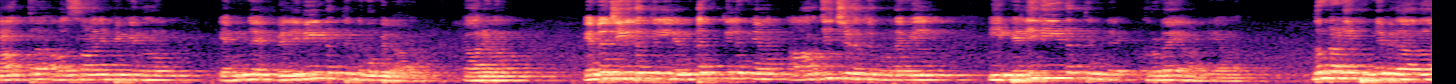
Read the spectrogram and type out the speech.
യാത്ര അവസാനിപ്പിക്കുന്നതും എന്റെ ബലിപീഠത്തിന്റെ മുമ്പിലാണ്. കാരണം എന്റെ ജീവിതത്തിൽ എന്തെങ്കിലും ഞാൻ ആർജിച്ചെടുത്തിട്ടുണ്ടെങ്കിൽ ഈ ബലിപീഠത്തിന്റെ കൃപയാണ് അതുകൊണ്ടാണ് ഈ പുണ്യപിതാവ്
